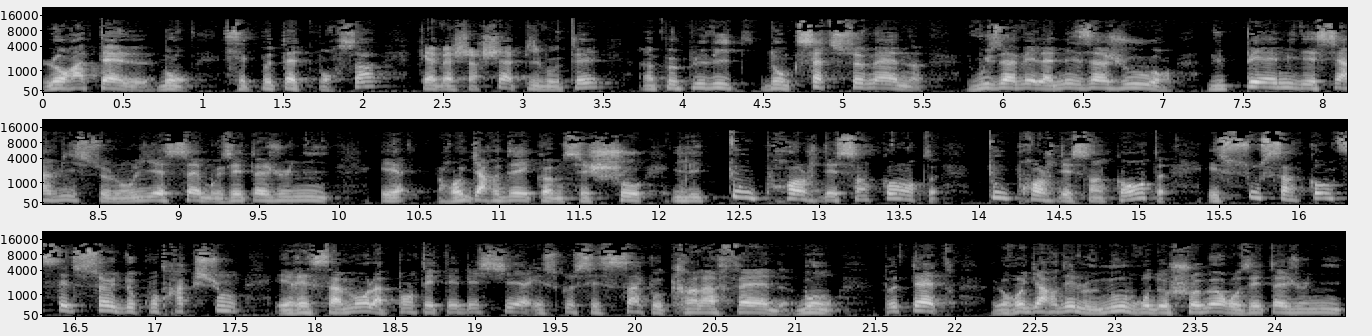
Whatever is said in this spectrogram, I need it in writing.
L'aura-t-elle Bon, c'est peut-être pour ça qu'elle va chercher à pivoter un peu plus vite. Donc cette semaine, vous avez la mise à jour du PMI des services selon l'ISM aux États-Unis et regardez comme c'est chaud, il est tout proche des 50, tout proche des 50 et sous 50, c'est le seuil de contraction. Et récemment, la pente était baissière. Est-ce que c'est ça que craint la Fed? Bon, peut-être. Regardez le nombre de chômeurs aux États-Unis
